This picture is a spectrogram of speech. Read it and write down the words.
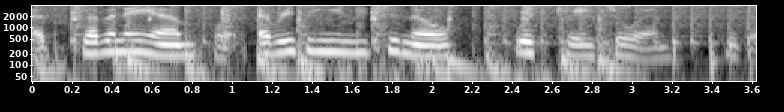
at 7 a.m. for everything you need to know with KHON to go.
